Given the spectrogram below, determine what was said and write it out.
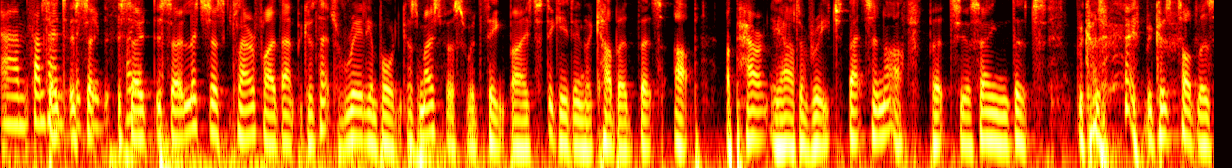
um, sometimes so, the so, kids. so, so let's just clarify that because that's really important because most of us would think by sticking it in a cupboard that's up apparently out of reach that's enough but you're saying that because because toddlers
